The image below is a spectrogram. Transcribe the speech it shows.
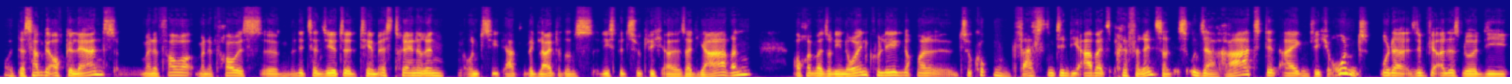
Und das haben wir auch gelernt. Meine Frau, meine Frau ist äh, lizenzierte TMS-Trainerin und sie hat begleitet uns diesbezüglich äh, seit Jahren auch immer so die neuen Kollegen nochmal zu gucken, was sind denn die Arbeitspräferenzen und ist unser Rat denn eigentlich rund oder sind wir alles nur die,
